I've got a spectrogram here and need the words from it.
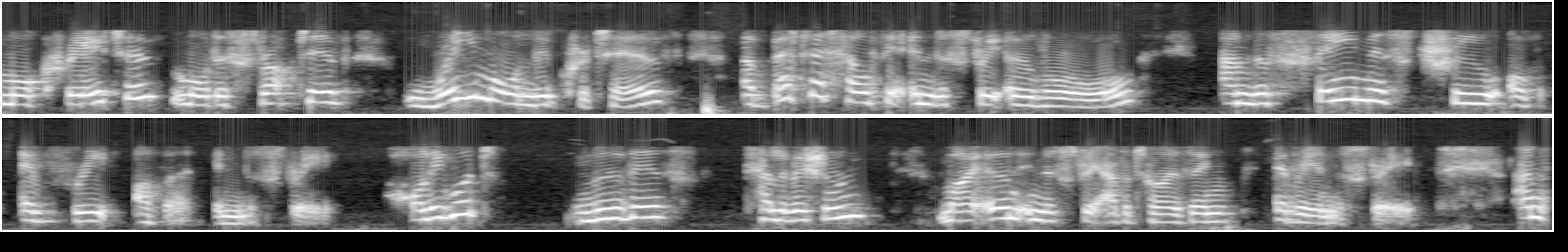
more creative, more disruptive, way more lucrative, a better, healthier industry overall, and the same is true of every other industry Hollywood, movies, television, my own industry, advertising, every industry. And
